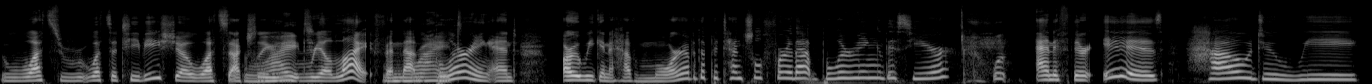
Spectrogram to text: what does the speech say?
what's what's a TV show, what's actually Right. real life, and that Right. blurring and. Are we going to have more of the potential for that blurring this year? Well- And if there is, how do we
